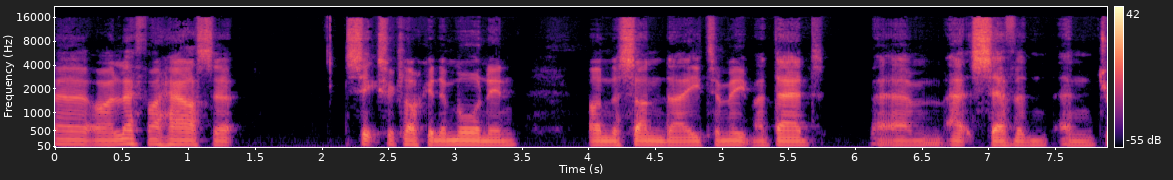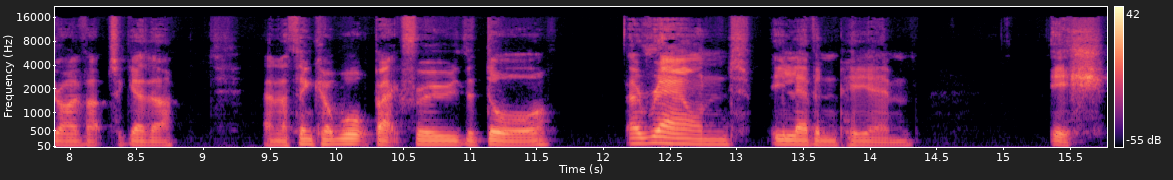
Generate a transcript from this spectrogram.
uh, or I left my house at six o'clock in the morning on the Sunday to meet my dad um, at seven and drive up together. And I think I walked back through the door around 11 p.m. ish.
